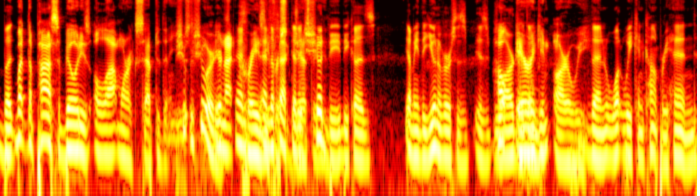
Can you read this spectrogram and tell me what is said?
But But the possibility is a lot more accepted than it used Sure, to. be. sure it You're not and, crazy and the fact that it should be because I mean the universe is is How larger arrogant are we? than, than what we can comprehend,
